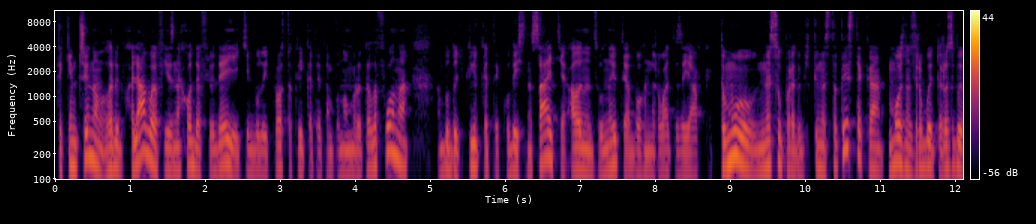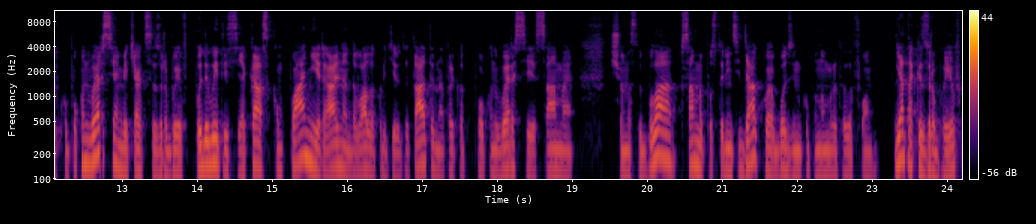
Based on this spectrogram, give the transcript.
Таким чином, алгоритм халявив і знаходив людей, які будуть просто клікати там по номеру телефона, будуть клікати кудись на сайті, але не дзвонити або генерувати заявки. Тому не супер об'єктивна статистика. Можна зробити розбивку по конверсіям, як я це зробив, подивитися, яка з компаній реально давала круті результати, наприклад, по конверсії, саме що у нас тут була, саме по сторінці дякую або дзвінку по номеру телефону. Я так і зробив.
